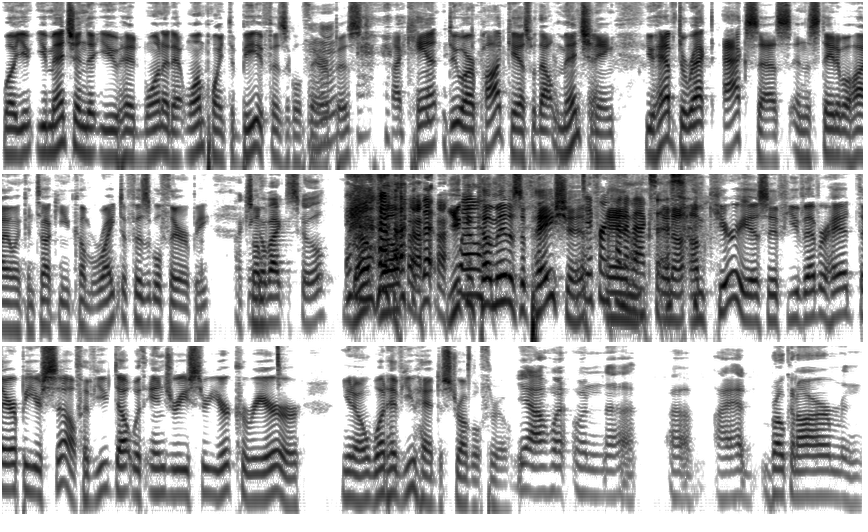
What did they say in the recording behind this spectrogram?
Well, you, you mentioned that you had wanted at one point to be a physical Mm-hmm. therapist. I can't do our podcast without mentioning you have direct access in the state of Ohio and Kentucky. You come right to physical therapy. I can Some- go back to school. No, well, That- you well, can come in as a patient. different kind of access. And I, I'm curious if you've ever had therapy yourself. Have you dealt with injuries through your career, or you know, what have you had to struggle through? Yeah, when when uh, uh, I had broken arm and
